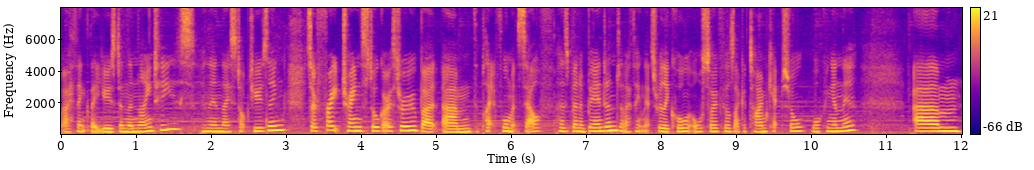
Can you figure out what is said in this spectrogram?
I think they used in the 90s and then they stopped using. So freight trains still go through, but um, the platform itself has been abandoned, and I think that's really cool. It also feels like a time capsule walking in there. Um,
